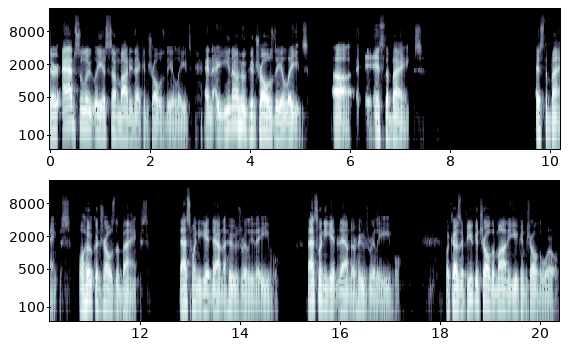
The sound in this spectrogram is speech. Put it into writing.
There absolutely is somebody that controls the elites. And uh, you know who controls the elites? Uh, it's the banks. It's the banks. Well, who controls the banks? That's when you get down to who's really the evil. That's when you get down to who's really evil. Because if you control the money, you control the world.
